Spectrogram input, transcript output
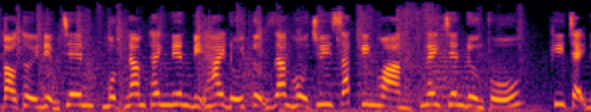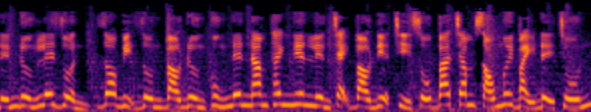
Vào thời điểm trên, một nam thanh niên bị hai đối tượng giang hồ truy sát kinh hoàng ngay trên đường phố. Khi chạy đến đường Lê Duẩn, do bị dồn vào đường cùng nên nam thanh niên liền chạy vào địa chỉ số 367 để trốn.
